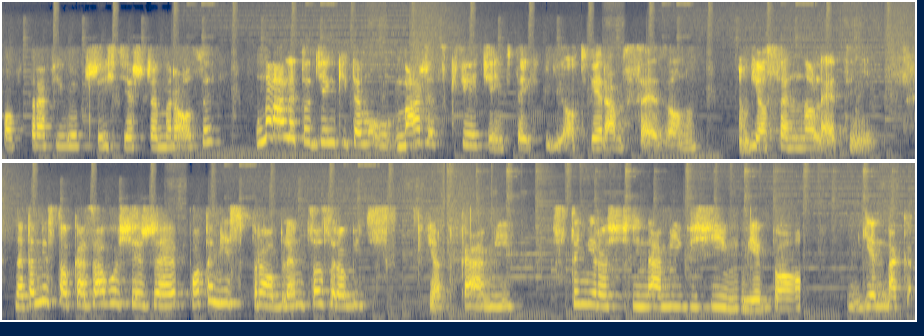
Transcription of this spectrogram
potrafiły przyjść jeszcze mrozy. No ale to dzięki temu marzec, kwiecień w tej chwili otwieram sezon wiosenno-letni. Natomiast okazało się, że potem jest problem, co zrobić z kwiatkami, z tymi roślinami w zimie, bo jednak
